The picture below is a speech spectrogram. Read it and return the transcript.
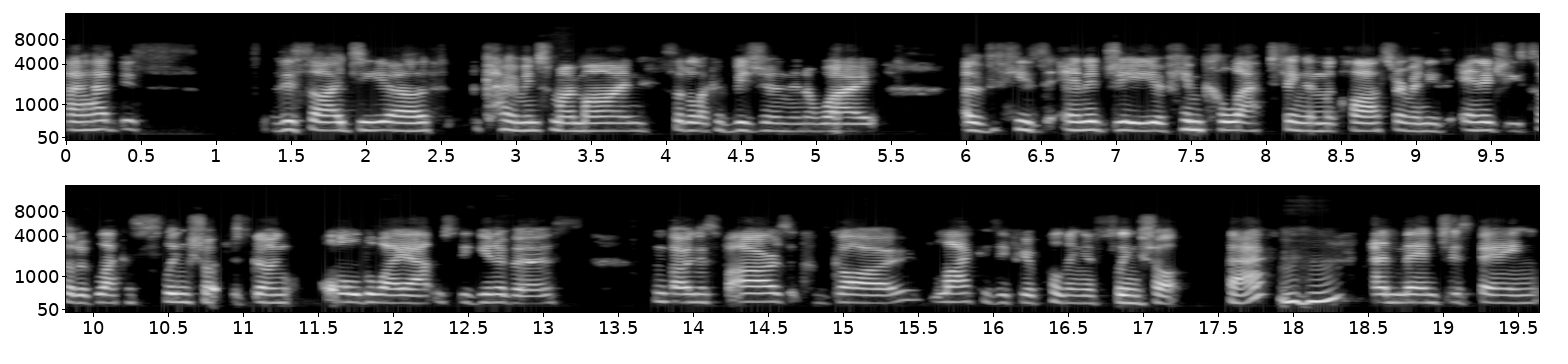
I had this this idea came into my mind, sort of like a vision in a way, of his energy, of him collapsing in the classroom, and his energy sort of like a slingshot, just going all the way out into the universe and going as far as it could go, like as if you're pulling a slingshot back. Mm-hmm. and then just being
